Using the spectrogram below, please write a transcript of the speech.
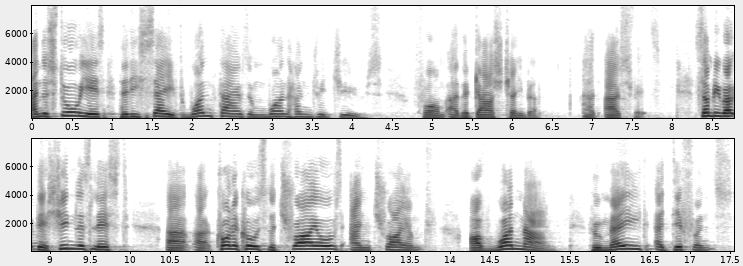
And the story is that he saved 1,100 Jews from uh, the gas chamber at Auschwitz. Somebody wrote this Schindler's List uh, uh, chronicles the trials and triumph of one man who made a difference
